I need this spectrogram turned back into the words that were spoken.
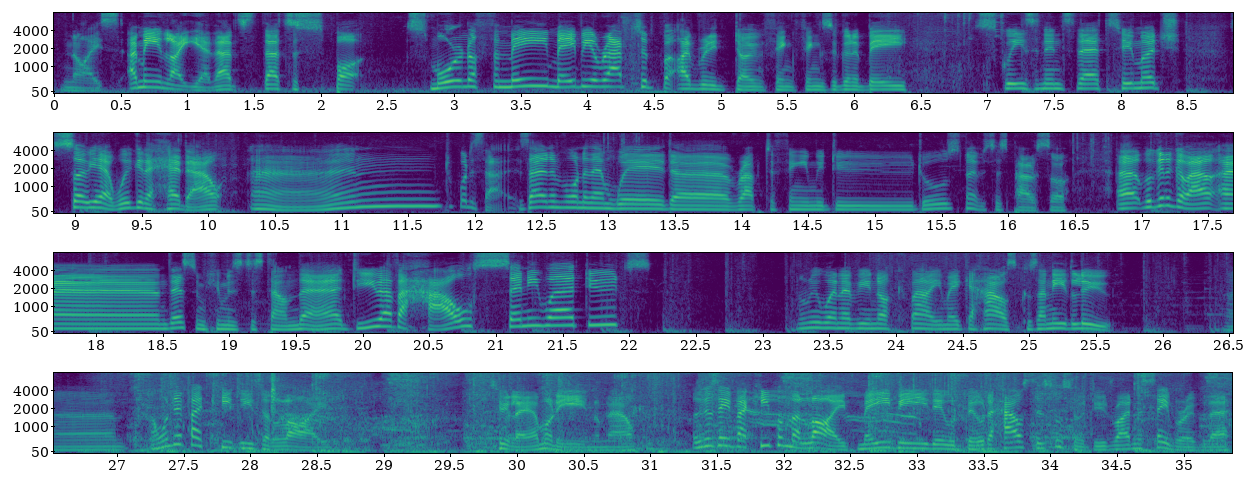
Nice. I mean, like, yeah, that's that's a spot small enough for me. Maybe a raptor, but I really don't think things are going to be squeezing into there too much. So yeah, we're gonna head out and what is that? Is that another one of them weird uh, raptor thingy me doodles? No, it's just parasaur. Uh, we're gonna go out and there's some humans just down there. Do you have a house anywhere, dudes? Normally whenever you knock them out, you make a house because I need loot. Um, I wonder if I keep these alive. Too late, I'm already eating them now. I was gonna say if I keep them alive, maybe they would build a house. There's also a dude riding a saber over there.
